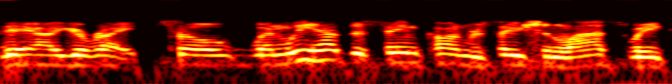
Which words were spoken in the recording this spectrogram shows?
Yeah, you're right. So when we had the same conversation last week,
